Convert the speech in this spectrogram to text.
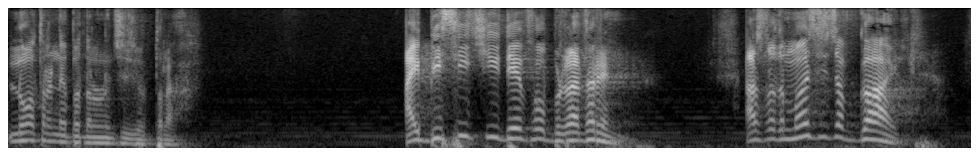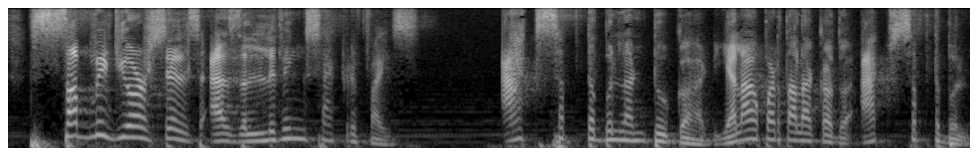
నూతన నిబంధనల నుంచి చెప్తున్నా. I beseech you therefore brethren as for the mercies of God submit yourselves as the living sacrifice acceptable unto God ఎలా పడతా అలా కాదు యాక్సెప్టబుల్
